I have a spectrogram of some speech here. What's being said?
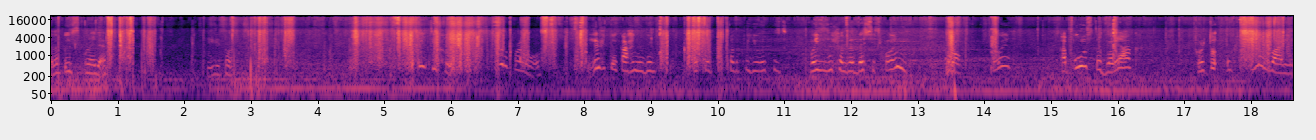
Коли пись пройде. Літом. І тихо. Право. Їжте кожен день. Коли поїли виїхав за 10 хвилин. Капуста, буряк. Карто... Ну, варену.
